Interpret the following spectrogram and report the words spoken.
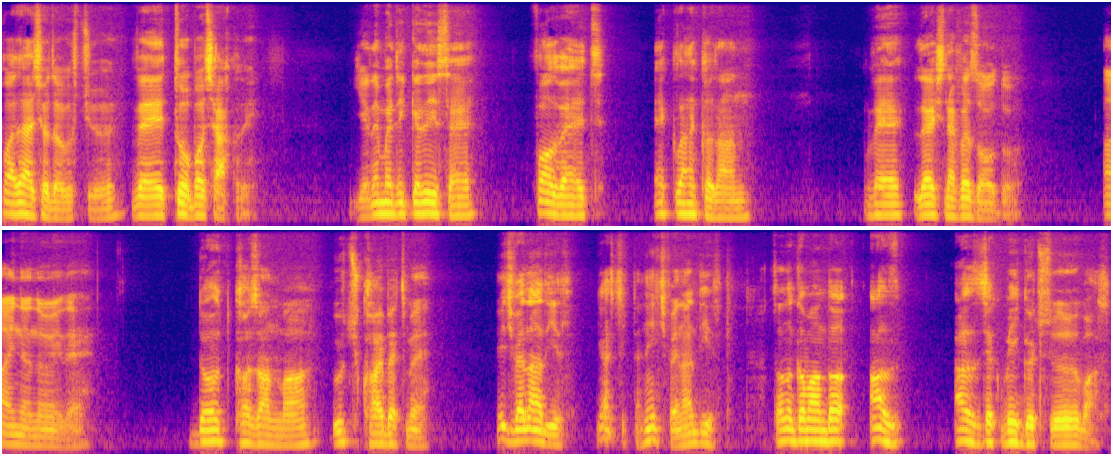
palyaço dövüşçü ve turbo çakri. Yenemedikleri ise forvet, ekran kıran ve leş nefes oldu. Aynen öyle. 4 kazanma, 3 kaybetme. Hiç fena değil. Gerçekten hiç fena değil. Sana komando az azıcık bir güçlüğü var.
